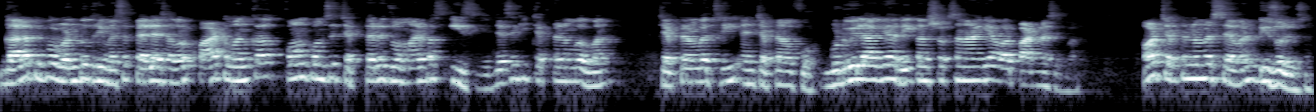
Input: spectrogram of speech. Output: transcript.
Gala paper one two three में से पहले ऐसा करो पार्ट वन का कौन कौन से चैप्टर है जो हमारे पास ईजी है? जैसे कि chapter number one chapter number three and chapter number four goodwill आ गया रिकंस्ट्रक्शन आ गया और पार्टनरशिप वन और चैप्टर नंबर सेवन डिजोल्यूशन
